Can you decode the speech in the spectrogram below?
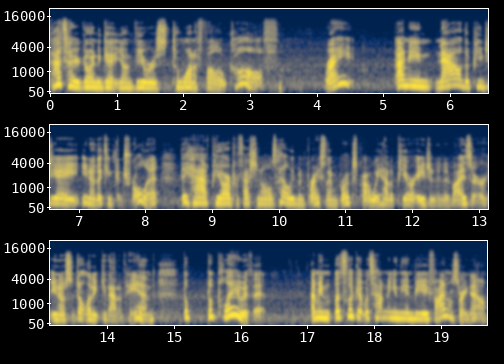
that's how you're going to get young viewers to want to follow golf, right? I mean, now the PGA, you know, they can control it. They have PR professionals. Hell, even Bryson Brooks probably have a PR agent and advisor, you know, so don't let it get out of hand. But but play with it. I mean, let's look at what's happening in the NBA finals right now.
